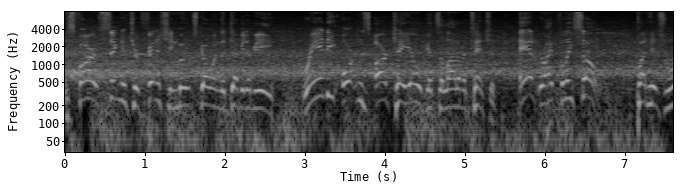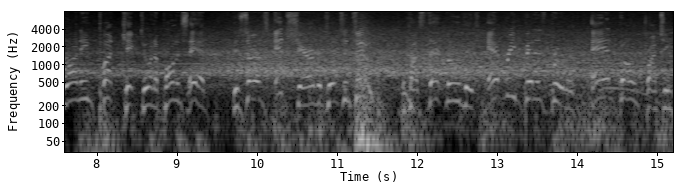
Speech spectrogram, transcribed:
As far as signature finishing moves go in the WWE, Randy Orton's RKO gets a lot of attention, and rightfully so. But his running punt kick to an opponent's head deserves its share of attention too, because that move is every bit as brutal and bone-crunching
